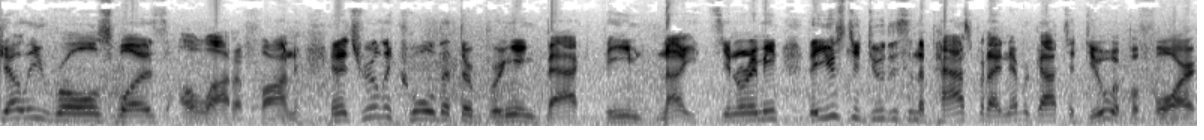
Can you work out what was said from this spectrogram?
Well, Rolls was a lot of fun, and it's really cool that they're bringing back themed nights. You know what I mean? They used to do this in the past, but I never got to do it before.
